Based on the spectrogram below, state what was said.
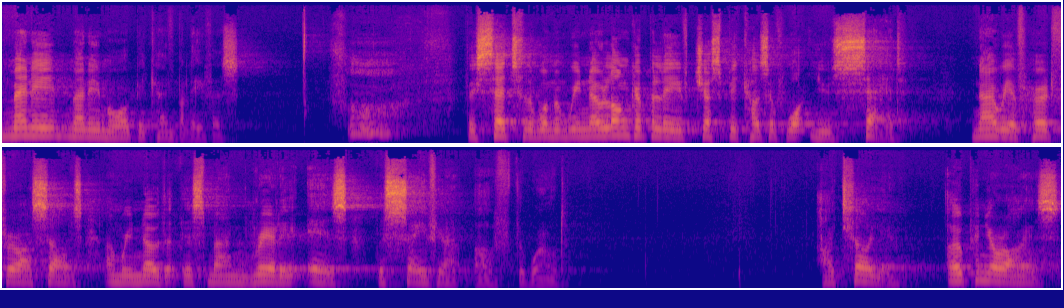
many, many more became believers. they said to the woman, We no longer believe just because of what you said. Now we have heard for ourselves, and we know that this man really is the Savior of the world. I tell you, open your eyes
